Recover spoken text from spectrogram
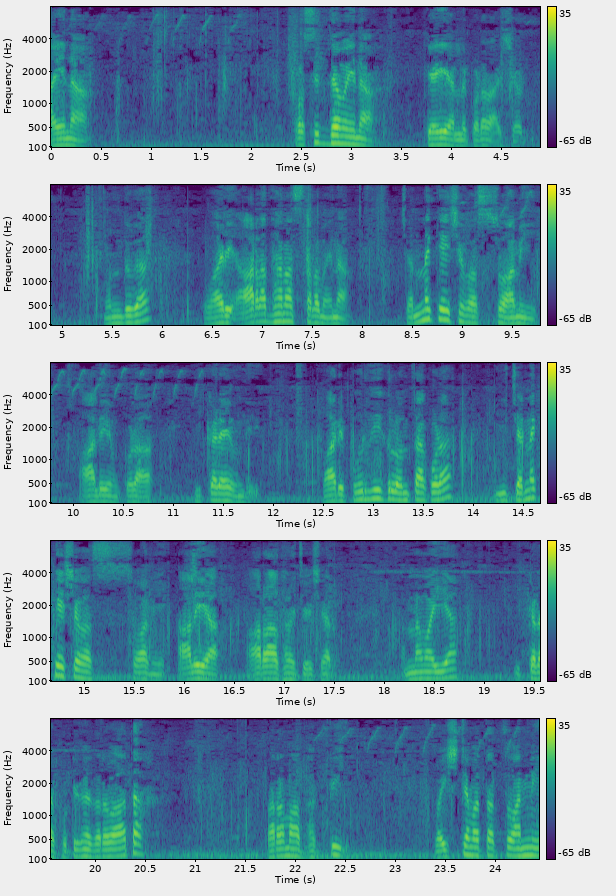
ఆయన ప్రసిద్ధమైన కేఎల్ కూడా రాశాడు. ముందుగా వారి ఆరాధనా స్థలమైన చెన్నకేశవ స్వామి ఆలయం కూడా ఇక్కడే ఉంది. వారి పూర్వీకులంతా కూడా ఈ చెన్నకేశవ స్వామి ఆలయ ఆరాధన చేశారు. అన్నమయ్య ఇక్కడ పుట్టిన తర్వాత పరమ భక్తి వైష్ణవ తత్వాన్ని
